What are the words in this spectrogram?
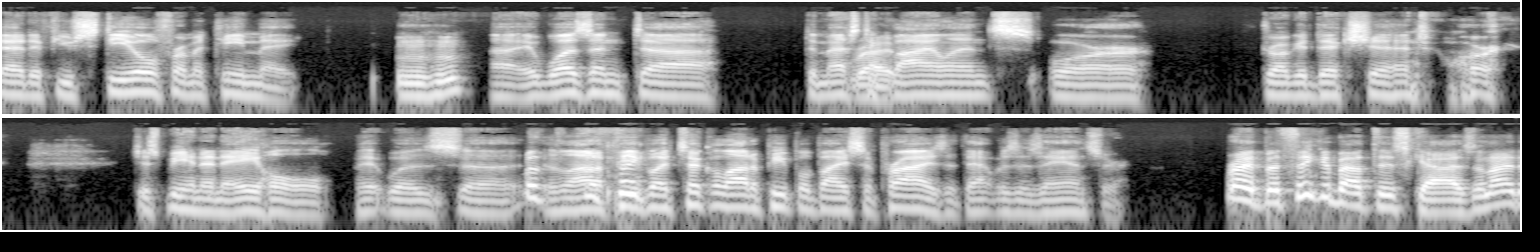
said if you steal from a teammate mm-hmm. uh, it wasn't uh, domestic right. violence or drug addiction or just being an a-hole it was uh, but, a lot of people it took a lot of people by surprise that that was his answer right but think about this guys and i,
